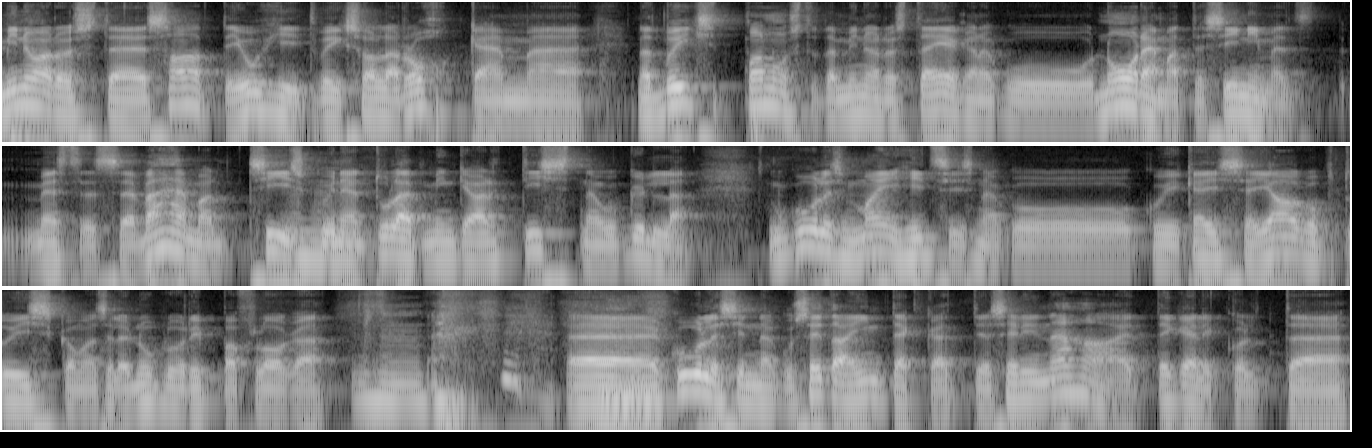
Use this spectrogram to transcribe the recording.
minu arust äh, saatejuhid võiks olla rohkem, nad võiksid panustada minu arust täiega nagu noorematesse inimestesse, vähemalt siis, kui neil tuleb mingi artist nagu külla. ma kuulasin My Hitsis nagu, kui käis see Jaagup Tuisk oma selle Nublu Rippaf looga mm. -hmm. kuulasin nagu seda intekat ja see oli näha, et tegelikult äh,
